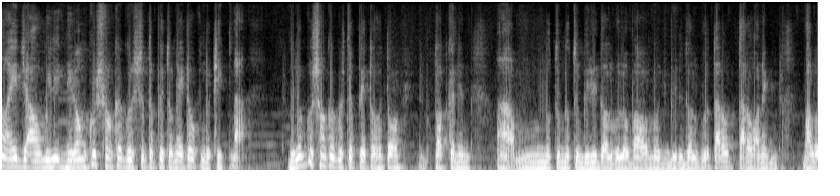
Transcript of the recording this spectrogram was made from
নয় যে আওয়ামী লীগ নিরঙ্কুশ সংখ্যাগরিষ্ঠতা পেত না, এটাও কিন্তু ঠিক না। নিরঙ্কুশ সংখ্যাগরিষ্ঠতা পেত হয়তো তৎকালীন নতুন নতুন বিরোধী দলগুলো বা অন্য বিরোধী দলগুলো, তারাও তারাও অনেক ভালো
